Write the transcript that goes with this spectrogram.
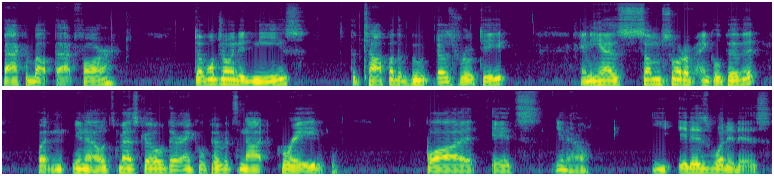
back about that far. Double jointed knees. The top of the boot does rotate. And he has some sort of ankle pivot. But, you know, it's Mezco. Their ankle pivot's not great. But it's, you know, it is what it is.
